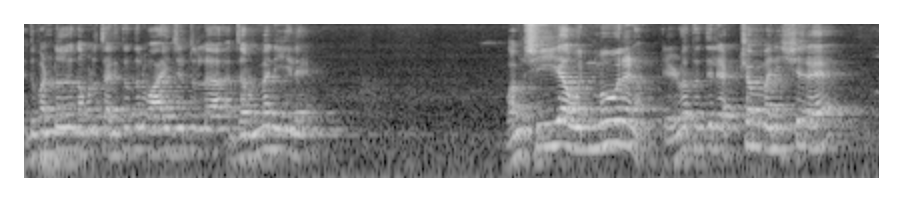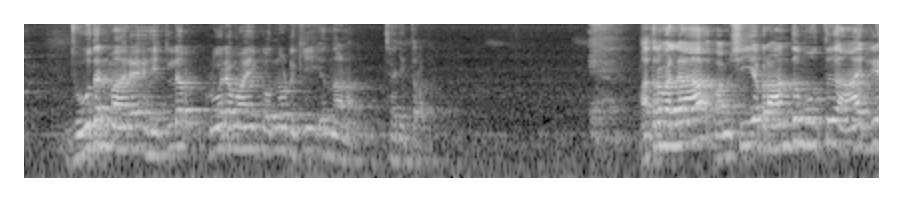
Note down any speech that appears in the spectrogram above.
ഇത് പണ്ട് നമ്മൾ ചരിത്രത്തിൽ വായിച്ചിട്ടുള്ള ജർമ്മനിയിലെ വംശീയ ഉന്മൂലനം. എഴുപത്തഞ്ച് ലക്ഷം മനുഷ്യരെ ജൂതന്മാരെ ഹിറ്റ്ലർ ക്രൂരമായി കൊന്നൊടുക്കി എന്നാണ് ചരിത്രം. മാത്രമല്ല വംശീയ ഭ്രാന്ത് മൂത്ത് ആര്യ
